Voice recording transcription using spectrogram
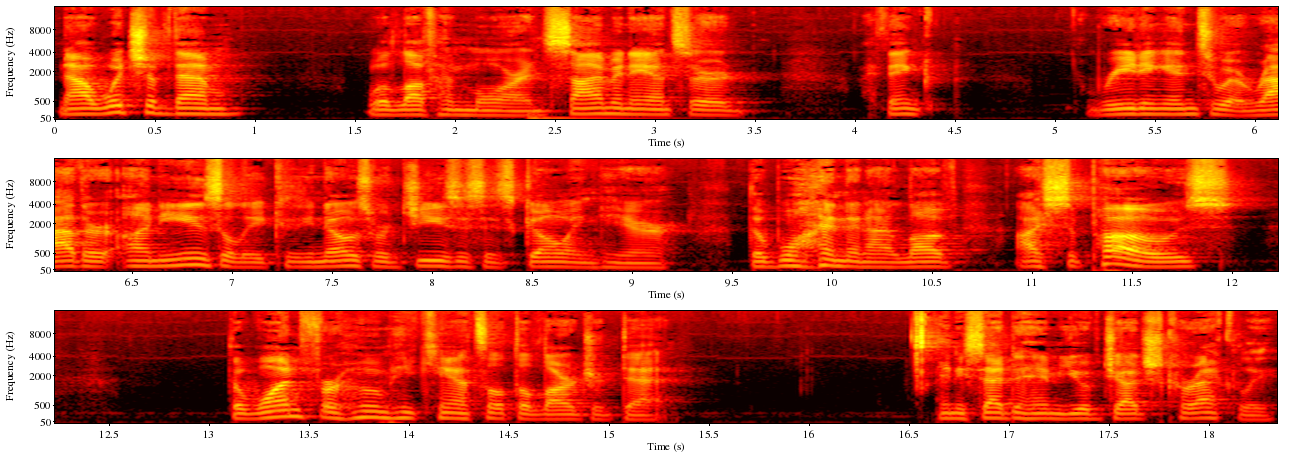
Now, which of them will love him more? And Simon answered, I think, reading into it rather uneasily because he knows where Jesus is going here. The one, and I love, I suppose, the one for whom he canceled the larger debt. And he said to him, You have judged correctly,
